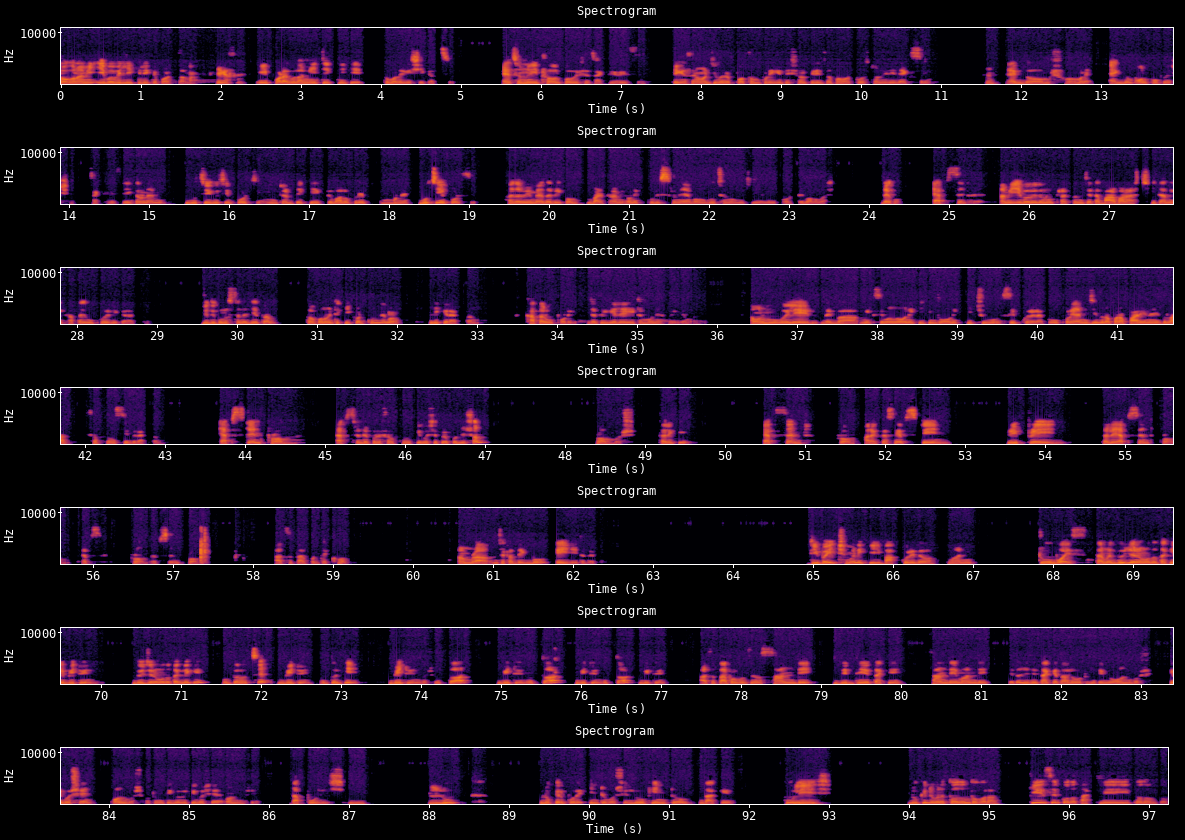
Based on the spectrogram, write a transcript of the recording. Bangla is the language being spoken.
তখন আমি এভাবে লিখে লিখে পড়তাম, ঠিক আছে? এই পড়াগুলো আমি এই টেকনিকে তোমাদেরকে শেখাচ্ছি। এর জন্যই তো অল্প বয়সে চাকরি হয়েছে, ঠিক আছে? আমার জীবনের প্রথম পরীক্ষাতে সরকারি জব আমার পোস্ট অলরেডি দেখছে একদম মানে একদম অল্প বয়সে চাকরি হয়েছে। এই কারণে আমি গুছিয়ে গুছিয়ে পড়ছি। ইন্টার দেখে একটু ভালো করে মানে গুছিয়ে পড়ছি। হয়তো আমি মেধাবী কম বাট আমি অনেক পরিশ্রমী এবং গুছানো গুছিয়ে আমি পড়তে ভালোবাসি। দেখো অ্যাবসেন্ট আমি এভাবে নোট রাখতাম যেটা বারবার আসছে, সেটা আমি খাতায় উপরে লিখে রাখতাম। যদি কোনো স্থানে যেতাম, তখন ওইটা কি করতাম যেন? লিখে রাখতাম খাতার উপরে, যাতে গেলে এটা মনে হয় যেমন আমার। মোবাইলে দেখবা ম্যাক্সিমাম অনেকেই কিন্তু অনেক কিছু সেভ করে রাখো। উপরে আমি যেগুলো পড়া পারি না, এগুলা সবসময় সেভ রাখতাম। অ্যাবস্টেন্ট ফ্রম অ্যাবস্টেন্টের পরে সবসময় কি বসে প্রেপোজিশন ফ্রম বসে। তাহলে কি? অ্যাবসেন্ট ফ্রম আরেকটা আছে অ্যাবস্টেইন রিফ্রেইন তাহলে absent from from absent from আচ্ছা তারপর দেখো। আমরা যেটা দেখব, এই যে এটা দেখো। ডিভাইড মানে কি? ভাগ করে দেওয়া মানে টু বয়েস তার মানে দুইজনের মধ্যে থাকলে বিটুইন দুইজনের মধ্যে থাকলে কি? উত্তর হচ্ছে বিটুইন উত্তর কি? বিটুইন উত্তর বিটুইন উত্তর বিটুইন উত্তর বিটুইন আচ্ছা তারপর বলছিলাম সানডে যদি ডে থাকে সানডে মানডে এটা যদি থাকে তাহলে অটোমেটিক অন বসে। কি বসে? অন বসে। অটোমেটিক ভাবে কি বসে? অন বসে। দা পুলিশ লুক লুকের পরে ইন্টু বসে। Look into the case police look into মানে তদন্ত করা। কেসের কথা থাকলেই তদন্ত।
